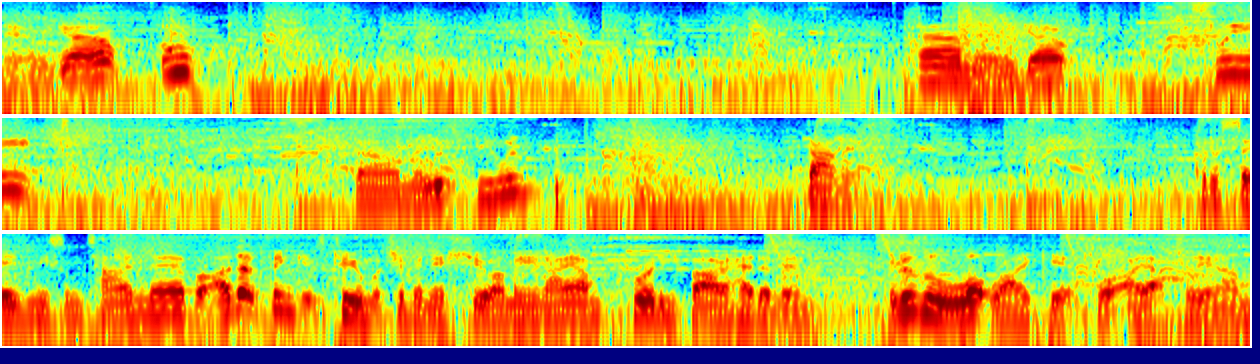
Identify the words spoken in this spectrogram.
There we go. Ooh. And there we go. Sweet. Down the loop-de-loop. -loop. Damn it. Could have saved me some time there, but I don't think it's too much of an issue. I mean, I am pretty far ahead of him. It doesn't look like it, but I actually am.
